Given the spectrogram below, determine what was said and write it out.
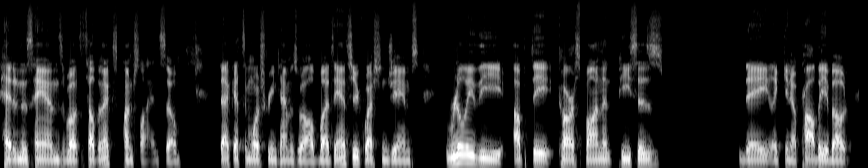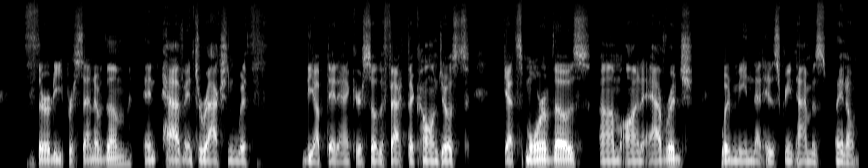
head in his hands about to tell the next punchline. So that gets him more screen time as well. But to answer your question, James, really the update correspondent pieces, they like you know probably about 30% of them and have interaction with the update anchor. So the fact that Colin Jost gets more of those um, on average would mean that his screen time is, you know,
